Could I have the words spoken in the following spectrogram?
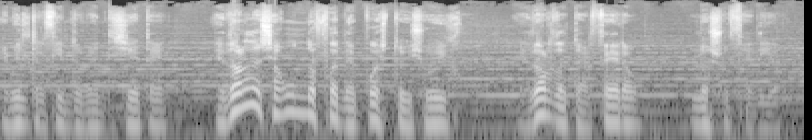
En 1327, Eduardo II fue depuesto y su hijo, Eduardo III, lo sucedió.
